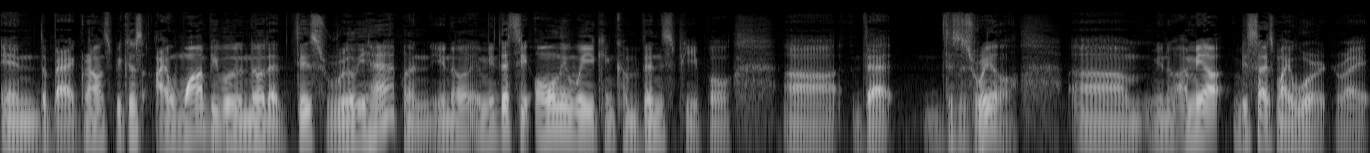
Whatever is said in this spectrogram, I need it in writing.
in the backgrounds because I want people to know that this really happened. You know, I mean, that's the only way you can convince people uh, that this is real. Um, you know, I mean, uh, besides my word, right?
